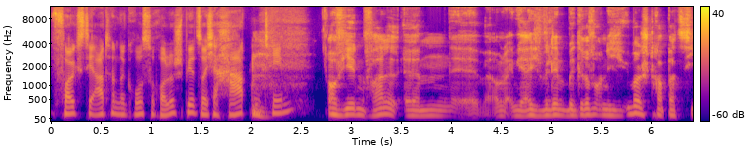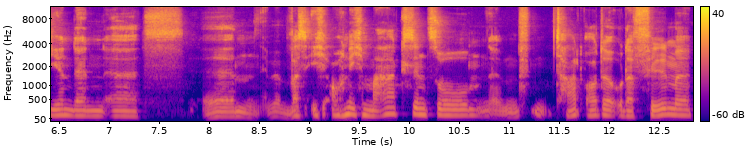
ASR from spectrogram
Volkstheater eine große Rolle spielt? Solche harten Themen? Auf jeden Fall. Ähm, äh, ja, ich will den Begriff auch nicht überstrapazieren, denn äh, ähm, was ich auch nicht mag, sind so ähm, Tatorte oder Filme,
